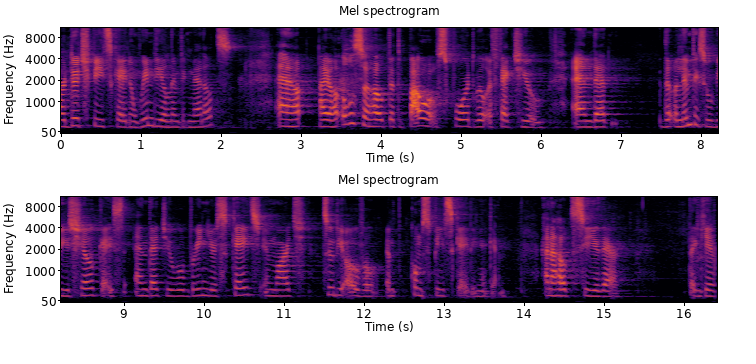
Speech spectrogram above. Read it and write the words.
our Dutch speed skate and win the Olympic medals. And I also hope that the power of sport will affect you and that the Olympics will be a showcase and that you will bring your skates in March to the oval and come speed skating again. And I hope to see you there. Thank you.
